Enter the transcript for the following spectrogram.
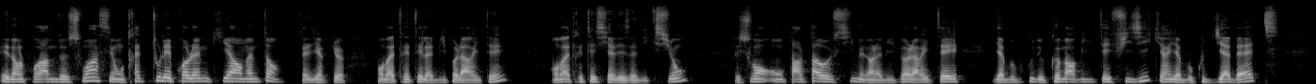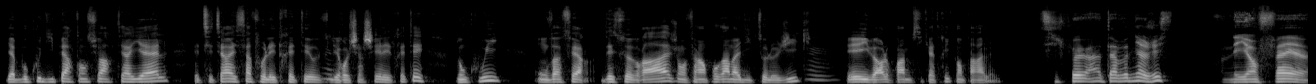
Et dans le programme de soins, c'est on traite tous les problèmes qu'il y a en même temps. C'est-à-dire qu'on va traiter la bipolarité, on va traiter s'il y a des addictions. Et souvent, on ne parle pas aussi, mais dans la bipolarité, il y a beaucoup de comorbidités physiques, hein. il y a beaucoup de diabète, il y a beaucoup d'hypertension artérielle, etc. Et ça, il faut les traiter, les mm. rechercher et les traiter. Donc oui, on va faire des sevrages, on va faire un programme addictologique mm. et il va y avoir le programme psychiatrique en parallèle. Si je peux intervenir juste en ayant fait euh,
